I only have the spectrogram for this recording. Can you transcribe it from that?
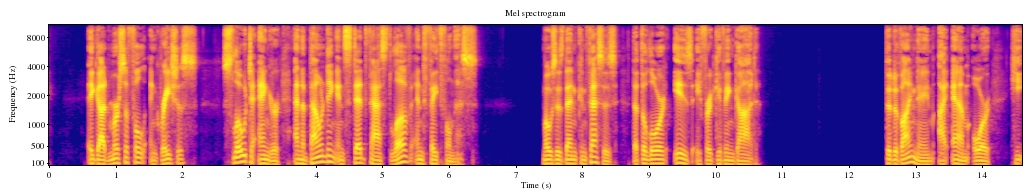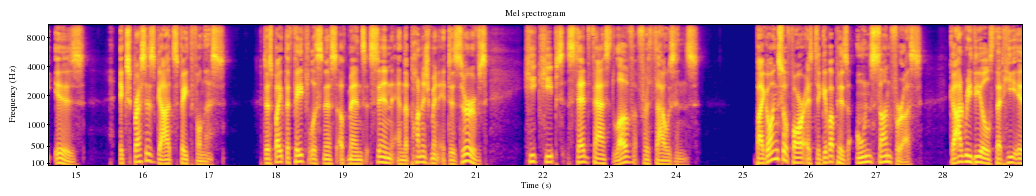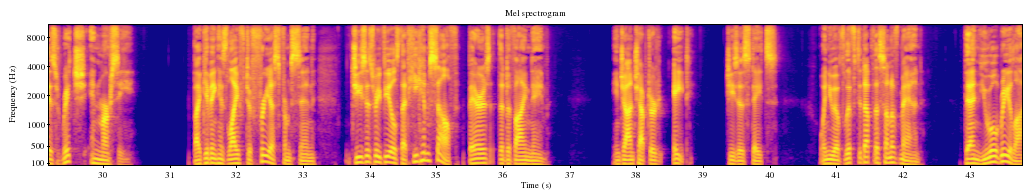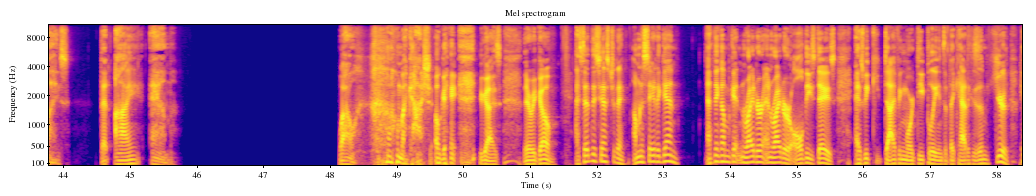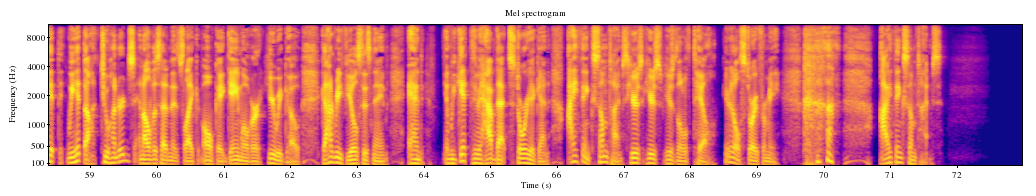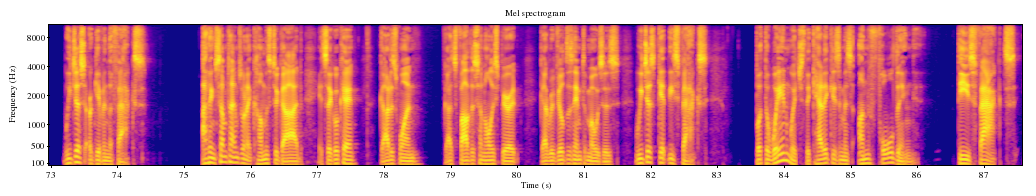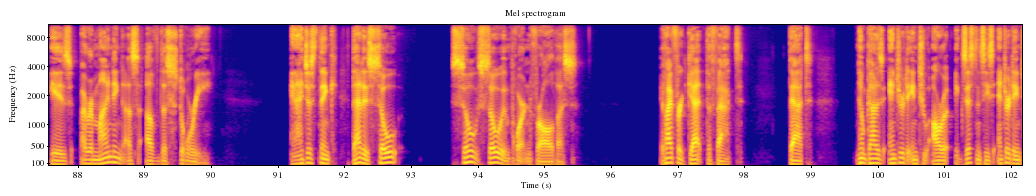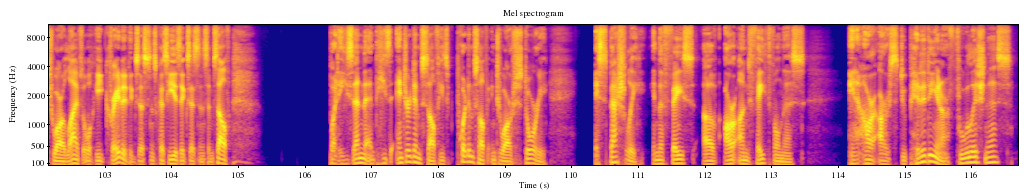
a God merciful and gracious, slow to anger, and abounding in steadfast love and faithfulness. Moses then confesses that the Lord is a forgiving God. The divine name, I am, or He is, expresses God's faithfulness. Despite the faithlessness of men's sin and the punishment it deserves, he keeps steadfast love for thousands. By going so far as to give up his own son for us, God reveals that he is rich in mercy. By giving his life to free us from sin, Jesus reveals that he himself bears the divine name. In John chapter 8, Jesus states, When you have lifted up the Son of Man, then you will realize that I am. Wow. Oh my gosh. Okay. You guys, there we go. I said this yesterday. I'm going to say it again. I think I'm getting writer and writer all these days as we keep diving more deeply into the catechism. Here, hit the, we hit the 200s, and all of a sudden it's like, okay, game over. Here we go. God reveals His name, and and we get to have that story again. I think sometimes here's here's here's a little tale. Here's a little story for me. I think sometimes we just are given the facts. I think sometimes when it comes to God, it's like, okay, God is one, God's Father, Son, Holy Spirit. God revealed his name to Moses. We just get these facts. But the way in which the Catechism is unfolding these facts is by reminding us of the story. And I just think that is so, so, so important for all of us. If I forget the fact that no, God has entered into our existence. He's entered into our lives. Well, He created existence because He is existence Himself. But He's He's entered Himself. He's put Himself into our story, especially in the face of our unfaithfulness, in our our stupidity and our foolishness.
